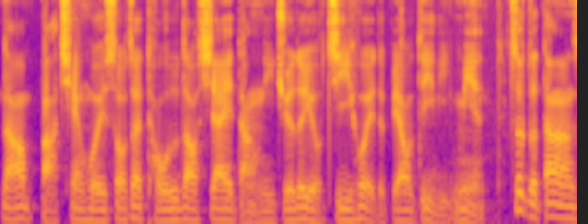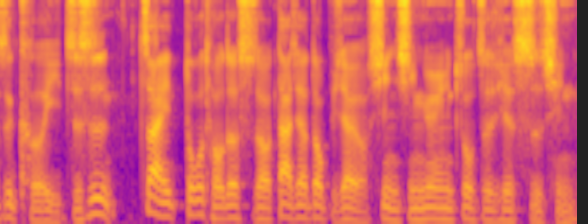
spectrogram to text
然后把钱回收，再投入到下一档你觉得有机会的标的里面。这个当然是可以，只是在多头的时候，大家都比较有信心，愿意做这些事情。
